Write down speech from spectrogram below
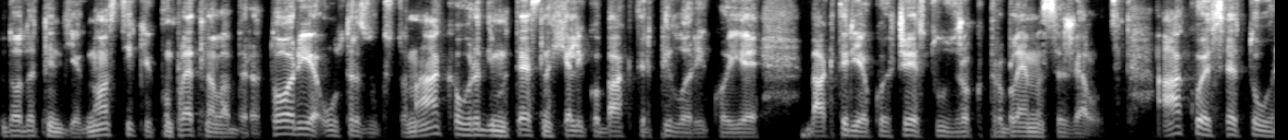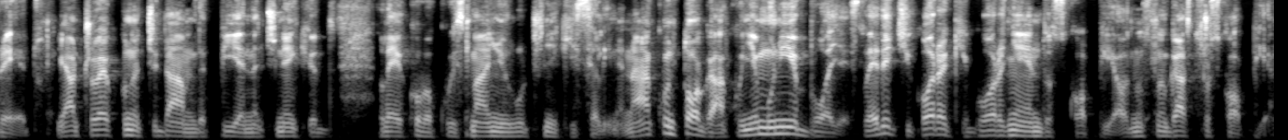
dodatne diagnostike, kompletna laboratorija, ultrazvuk stomaka, uradimo test na helikobakter pylori, koji je bakterija koja je uzrok uzrok problema sa želucem. Ako je sve to u redu, ja čoveku znači, dam da pije znači, neki od lekova koji smanjuju lučenje kiseline. Nakon toga, ako njemu nije bolje, sledeći korak je gornja endoskopija, odnosno gastroskopija.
